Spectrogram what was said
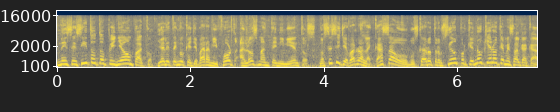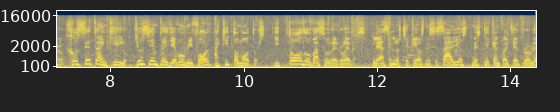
Necesito tu opinión Paco. Ya le tengo que llevar a mi Ford a los mantenimientos. No sé si llevarlo a la casa o buscar otra opción porque no quiero que me salga caro. José, tranquilo. Yo siempre llevo mi Ford a Quito Motors y todo va sobre ruedas. Le hacen los chequeos necesarios, me explican cualquier problema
